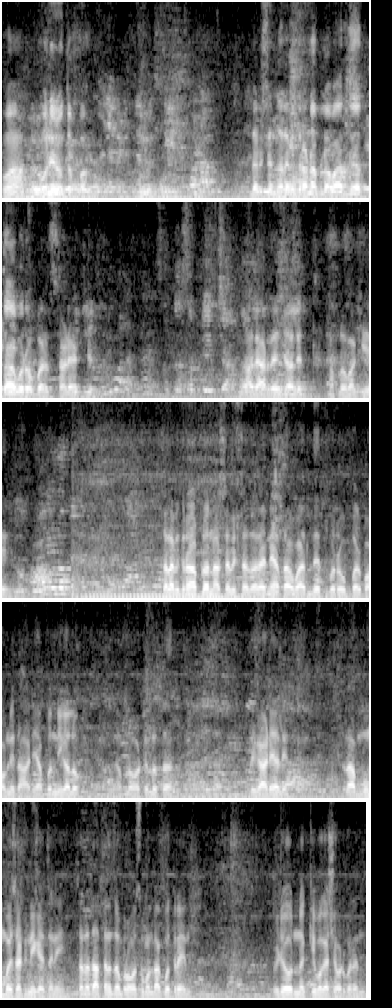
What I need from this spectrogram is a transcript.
वा कोणी नव्हतं दर्शन झालं मित्रांनो आपलं वाजले आत्ता बरोबर साडेआठ. झाले अर्ध्यांचे आलेत आपलं बाकी आहे. चला मित्रांनो आपला नाश्ता बिष्टा झाला आणि आता वाजलेत बरोबर पावणे दहा आणि आपण निघालो. आपलं हॉटेल होतं. ते गाडी आले. चला मुंबईसाठी निघायचं नाही. चला जातानाचा प्रवास तुम्हाला दाखवत राहील व्हिडिओ नक्की बघा शेवटपर्यंत.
